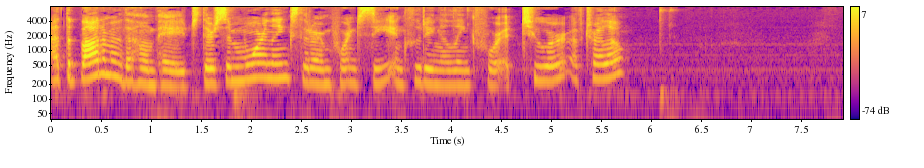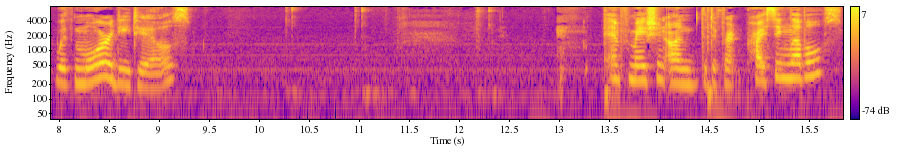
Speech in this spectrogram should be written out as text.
At the bottom of the homepage, there's some more links that are important to see, including a link for a tour of Trello with more details, information on the different pricing levels,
